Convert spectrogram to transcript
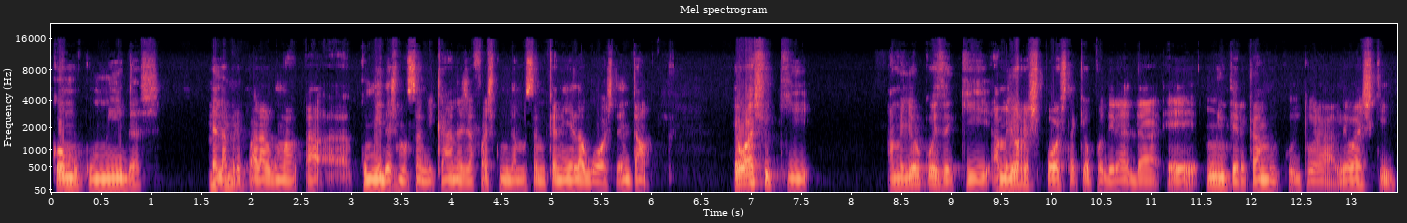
como comidas. Ela uhum. prepara algumas comidas moçambicanas, já faz comida moçambicana e ela gosta. Então, eu acho que a melhor coisa que, a melhor resposta que eu poderia dar é um intercâmbio cultural. Eu acho que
